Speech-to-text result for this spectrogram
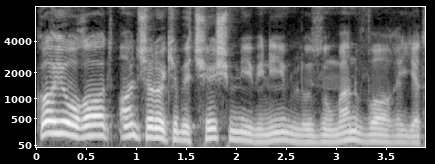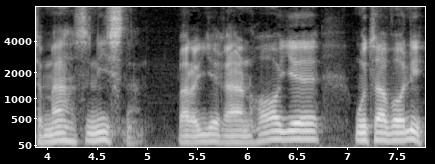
گاهی اوقات آنچه را که به چشم می‌بینیم لزوما واقعیت محض نیستند. برای قرنهای متوالی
